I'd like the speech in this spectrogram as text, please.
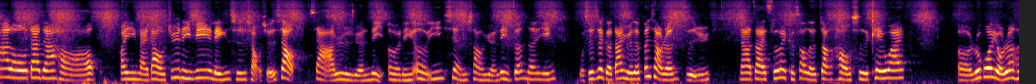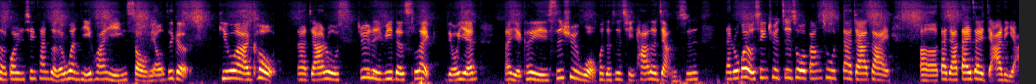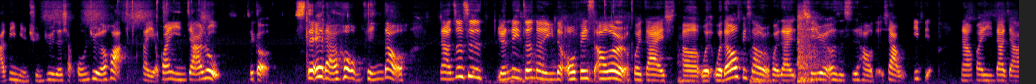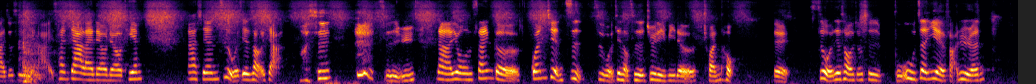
Hello，大家好，欢迎来到 G 零 V 临时小学校夏日原理二零二一线上原理真能营。我是这个单元的分享人子瑜。那在 Slack 上的账号是 KY。呃，如果有任何关于新参者的问题，欢迎扫描这个 QR code，那加入 G 零 V 的 Slack 留言。那也可以私讯我，或者是其他的讲师。那如果有兴趣制作帮助大家在呃大家待在家里啊，避免群聚的小工具的话，那也欢迎加入这个 Stay at Home 频道。那这次原力真的赢的 Office Hour 会在呃我我的 Office Hour 会在七月二十四号的下午一点。那欢迎大家就是也来参加来聊聊天。那先自我介绍一下，我是。子瑜，那用三个关键字自我介绍是距离 B 的传统。对，自我介绍就是不务正业法律人，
